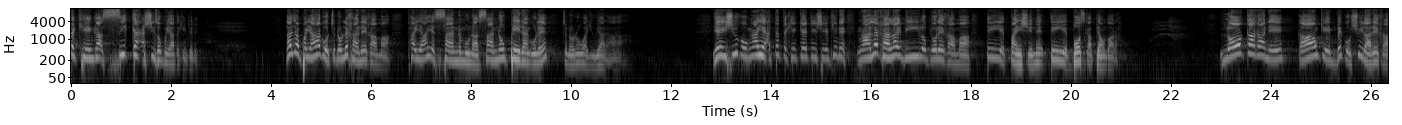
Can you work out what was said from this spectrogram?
သခင်ကစီးကအရှိဆုံးဖယားသခင်ဖြစ်တယ်ဒါကြောင့်ဖယားကိုကျွန်တော်လက်ခံတဲ့အခါမှာ ဖယားရဲ့စံနမူနာစံနှုန်းပေတံကိုလည်းကျွန်တော်တို့ကယူရတာယေရှုကိုငါရဲ့အသက်သခင်ကယ်တင်ရှင်ဖြစ်နေငါလက်ခံလိုက်ပြီလို့ပြောတဲ့အခါမှာတင်းရဲ့ပိုင်ရှင်နဲ့တင်းရဲ့ boss ကပြောင်းသွားတာလောကကနေကောင်းကင်ဘက်ကိုရွှေ့လာတဲ့အခါ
